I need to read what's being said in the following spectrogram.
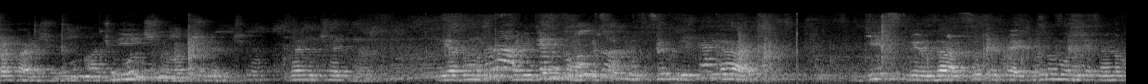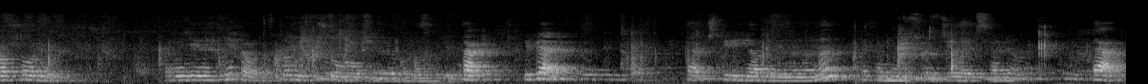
заканчиваем. Отлично вообще. Замечательно. Я думаю, что с понедельника мы приступим к цифре 5. Действием, да, цифра 5. Ну, думаю, нет, наверное, во вторник. Понедельник нет, а вот во вторник еще урок у нас будет. Так, ребят, так, 4 яблони на на Это мы все сделали с вами. Так,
